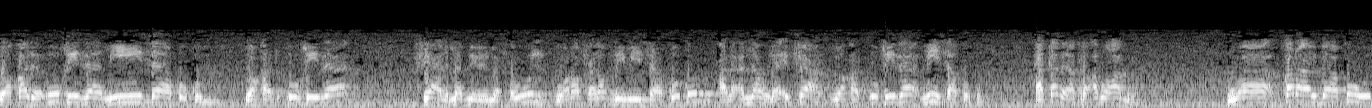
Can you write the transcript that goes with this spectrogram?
وقد أخذ ميثاقكم. وقد أخذ فعل مبني للمفعول ورفع لفظ ميثاقكم على أنه نائب فاعل وقد أخذ ميثاقكم. هكذا يقرأ أبو عمرو. وقرأ الباقون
